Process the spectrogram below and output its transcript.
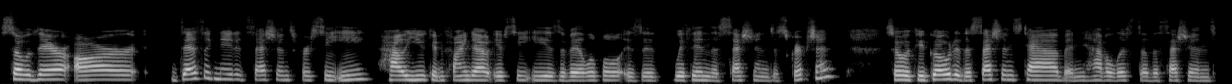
So there are designated sessions for CE. How you can find out if CE is available is it within the session description. So if you go to the sessions tab and you have a list of the sessions,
